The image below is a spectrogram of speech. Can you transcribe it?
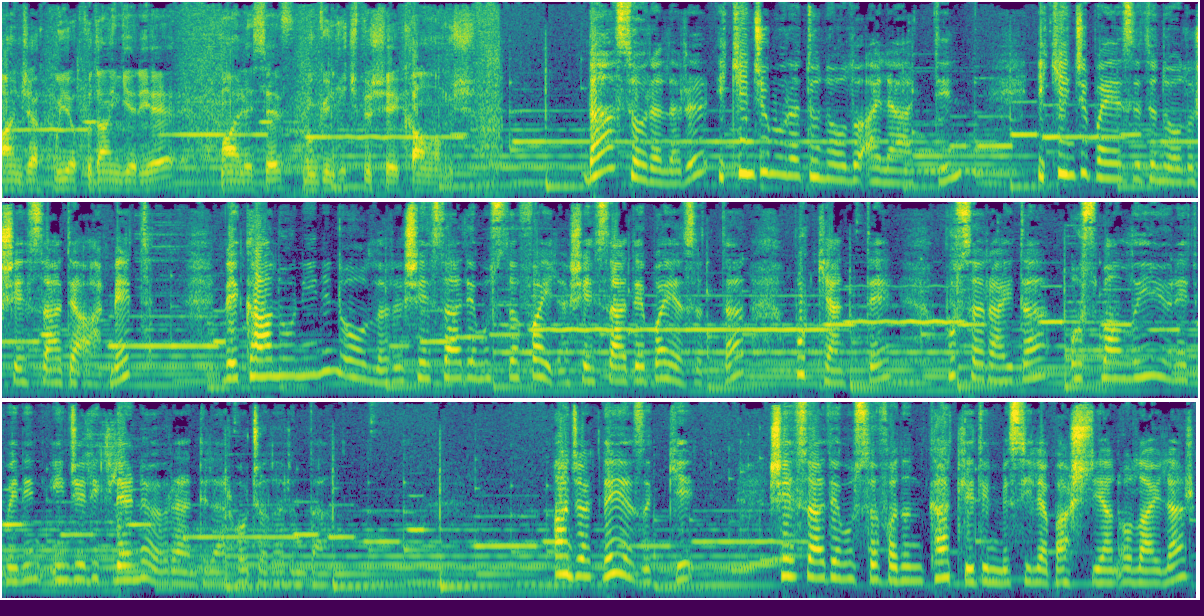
Ancak bu yapıdan geriye maalesef bugün hiçbir şey kalmamış. Daha sonraları 2. Murad'ın oğlu Alaaddin, 2. Bayezid'in oğlu Şehzade Ahmet ve Kanuni'nin oğulları Şehzade Mustafa ile Şehzade Bayezid da bu kentte, bu sarayda Osmanlı'yı yönetmenin inceliklerini öğrendiler hocalarından. Ancak ne yazık ki Şehzade Mustafa'nın katledilmesiyle başlayan olaylar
